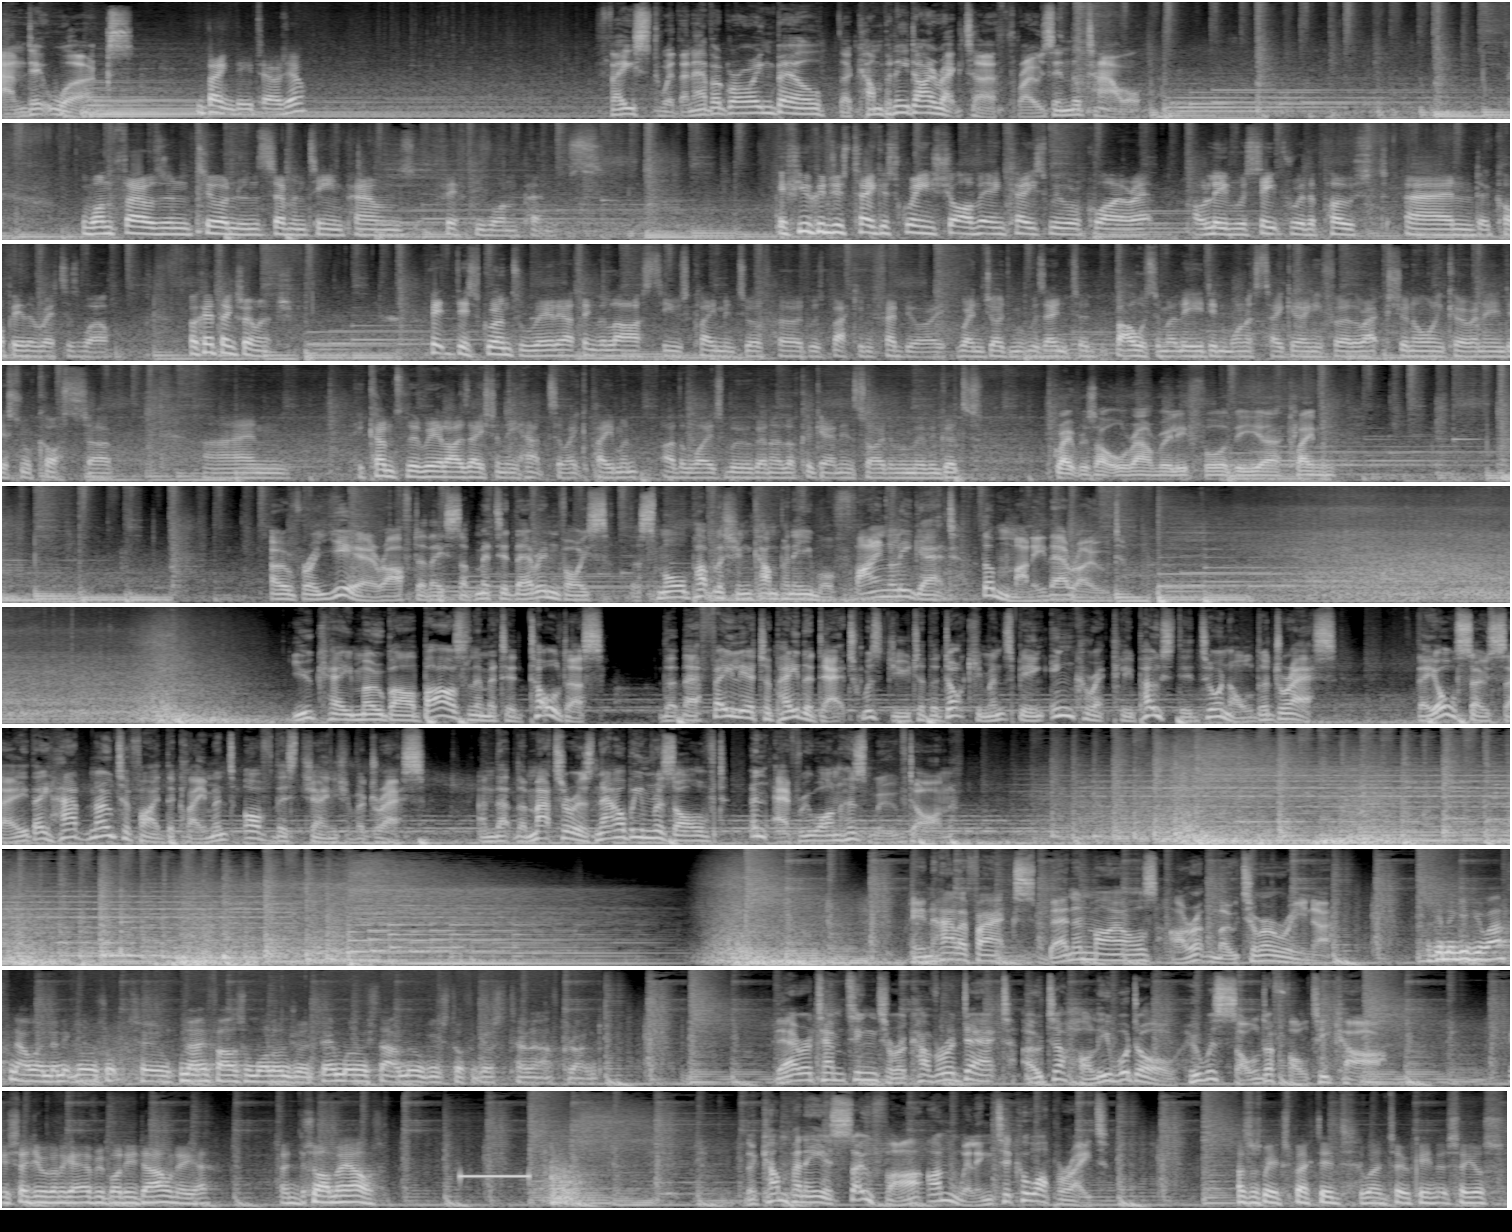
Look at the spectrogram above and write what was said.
And it works. Bank details, yeah? Faced with an ever growing bill, the company director throws in the towel. £1,217.51. pence. If you can just take a screenshot of it in case we require it, I'll leave a receipt through the post and a copy of the writ as well. Okay, thanks very much. Bit disgruntled, really. I think the last he was claiming to have heard was back in February when judgment was entered, but ultimately he didn't want us taking any further action or incurring any additional costs. So um, he come to the realisation he had to make payment, otherwise we were going to look at getting inside and removing goods. Great result all round, really, for the uh, claimant. Over a year after they submitted their invoice, the small publishing company will finally get the money they're owed. UK Mobile Bars Limited told us that their failure to pay the debt was due to the documents being incorrectly posted to an old address. They also say they had notified the claimant of this change of address, and that the matter has now been resolved and everyone has moved on. In Halifax, Ben and Miles are at Motor Arena. We're going to give you half hour and then it goes up to 9,100. Then when we start moving stuff, it goes to 10 and a half grand. They're attempting to recover a debt owed to Holly Woodall, who was sold a faulty car. You said you were going to get everybody down here and sort me out. The company is so far unwilling to cooperate. As we expected, they weren't too keen to see us.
